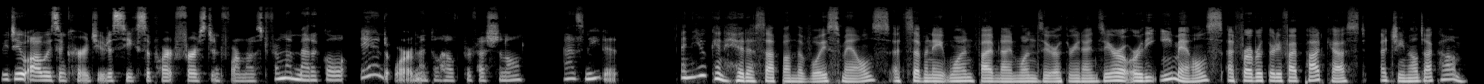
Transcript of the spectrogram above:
We do always encourage you to seek support first and foremost from a medical and or a mental health professional as needed. And you can hit us up on the voicemails at 781 591 0390 or the emails at forever35podcast at gmail.com.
